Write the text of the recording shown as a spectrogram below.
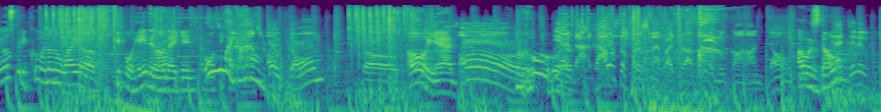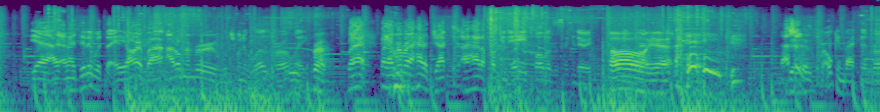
It was pretty cool. I don't know why uh people hated on that game. Oh, my multiplayer got maps him. were- Oh, Dome, bro. Oh yeah. Oh, Ooh. yeah. That, that was the first map I dropped the nuke on on Dome. Oh, it was And I did it. Yeah, I, and I did it with the AR, but I, I don't remember which one it was, bro. Like, Crap. but I but I remember I had a jack. I had a fucking A12 as a secondary. Oh yeah. That shit was broken back then, bro.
